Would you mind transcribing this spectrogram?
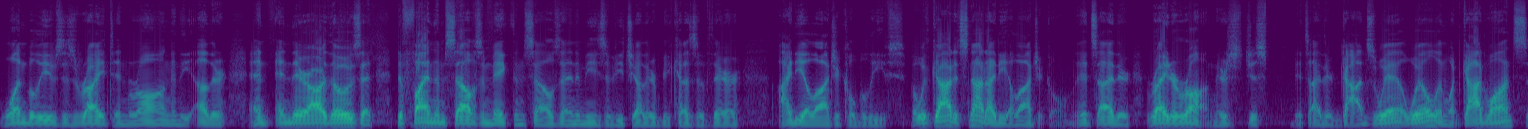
one believes is right and wrong and the other and and there are those that define themselves and make themselves enemies of each other because of their ideological beliefs. But with God, it's not ideological. It's either right or wrong. There's just it's either God's will, will and what God wants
